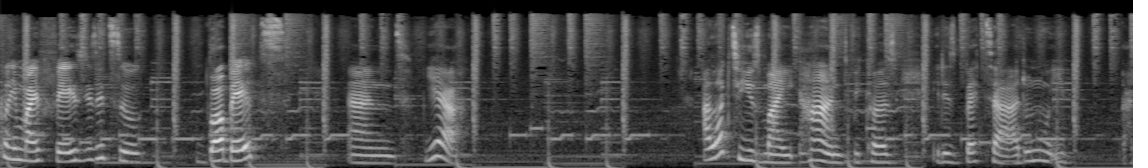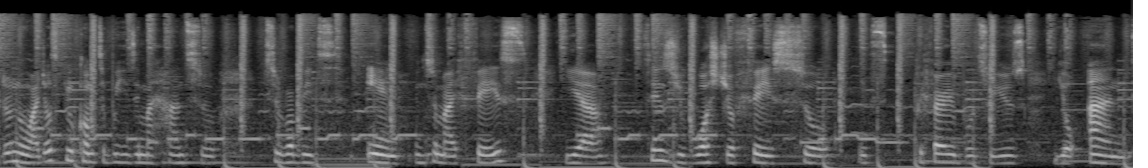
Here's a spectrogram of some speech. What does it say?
clean my face, use it to rub it, and yeah. I like to use my hand because it is better. I don't know if I don't know. I just feel comfortable using my hand to to rub it in into my face. Yeah, since you've washed your face, so it's preferable to use your hand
